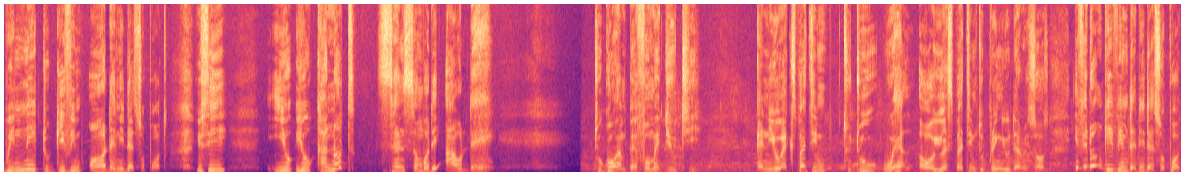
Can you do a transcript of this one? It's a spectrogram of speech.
we need to give him all the needed support. You see, you, you cannot send somebody out there to go and perform a duty and you expect him to do well or you expect him to bring you the results. If you don't give him the needed support,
